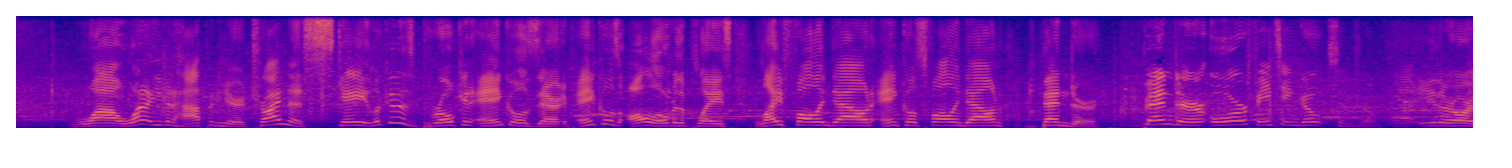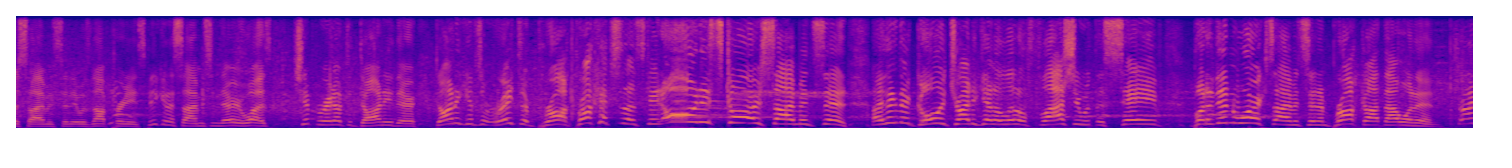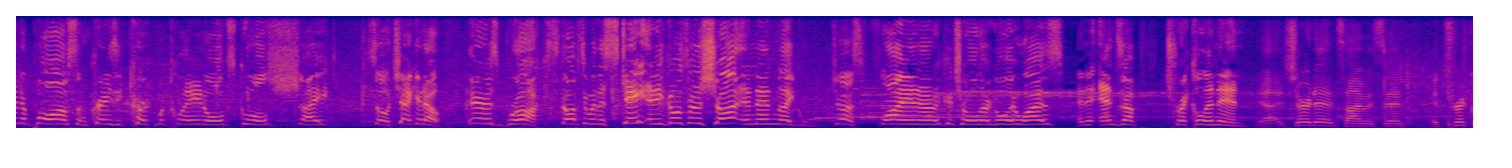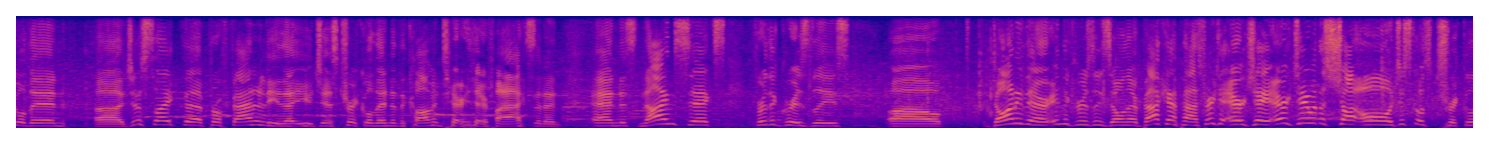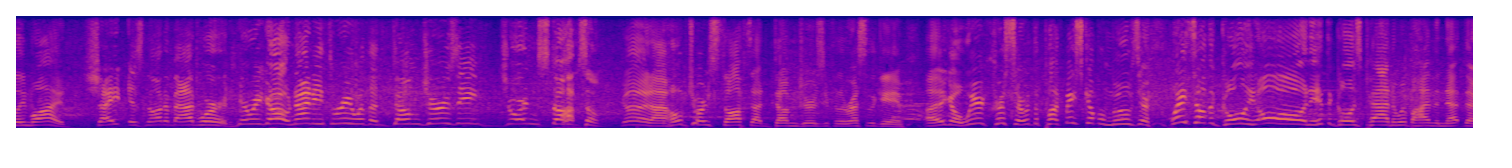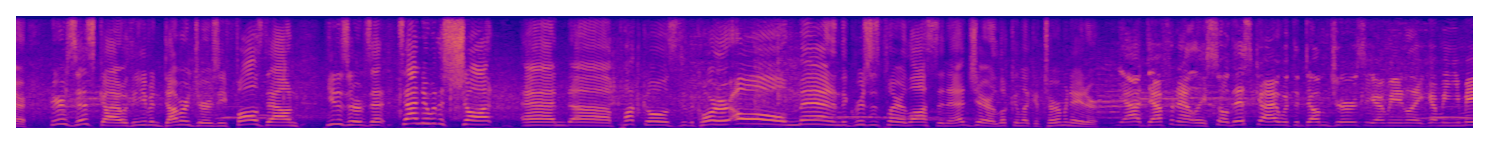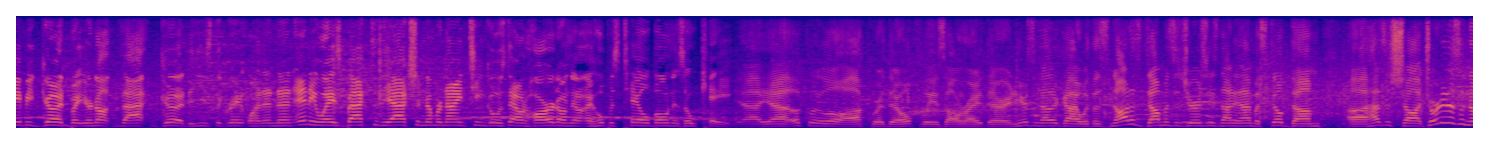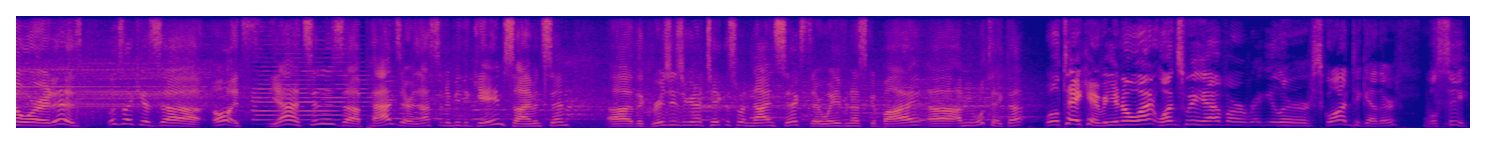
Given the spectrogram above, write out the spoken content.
Wow, what even happened here? Trying to skate. Look at his broken ankles there. Ankles all over the place. Life falling down, ankles falling down. Bender. Bender or fainting goat syndrome. Uh, either or, Simonson. It was not pretty. And speaking of Simonson, there he was. Chip right out to Donnie there. Donnie gives it right to Brock. Brock catches on skate. Oh, and he scores, Simonson. I think their goalie tried to get a little flashy with the save, but it didn't work, Simonson, and Brock got that one in. Trying to pull off some crazy Kirk McLean old school shite. So check it out. Here's Brock. Stops it with a skate and he goes for the shot and then like just flying out of control their goalie was. And it ends up trickling in. Yeah, it sure did, Simonson. It trickled in. Uh, just like the profanity that you just trickled into the commentary there by accident. And it's 9 6 for the Grizzlies. Uh, Donnie there in the Grizzly zone there. Backhand pass right to Eric J. Eric J with a shot. Oh, it just goes trickling wide. Shite is not a bad word. Here we go. 93 with a dumb jersey. Jordan stops him. Good. I hope Jordan stops that dumb jersey for the rest of the game. Uh, there you go. Weird Chris there with the puck. Makes a couple moves there. Waits out the goalie. Oh, and he hit the goalie's pad and went behind the net there. Here's this guy with an even dumber jersey. Falls down. He deserves it. Sandu with a shot. And uh, puck goes to the corner. Oh, man. And the Grizzlies player lost an edge there, looking like a Terminator. Yeah, definitely. So this guy with the dumb jersey, I mean, like, I mean, you may be good, but you're not that good. He's the great one. And then, anyways, back to the action. Number 19 goes down hard on. The, I hope his tailbone is okay. Yeah, yeah. It looked a little awkward there. Hopefully he's all right there. And here's another guy with his not as dumb as the jersey is 99, but still dumb. Uh, has a shot. Jordy doesn't know where it is. Looks like his. Uh, oh, it's yeah, it's in his uh, pads there, and that's going to be the game, Simonson. Uh, the Grizzlies are going to take this one 9 6. They're waving us goodbye. Uh, I mean, we'll take that. We'll take it. But you know what? Once we have our regular squad together, we'll see.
